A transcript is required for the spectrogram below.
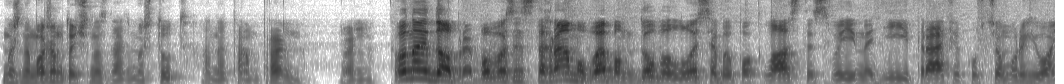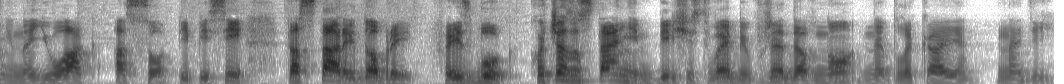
Ми ж не можемо точно знати, ми ж тут, а не там, правильно? Правильно. Воно й добре, бо без інстаграму вебам довелося би покласти свої надії трафіку в цьому регіоні на UAC, ASO, PPC та старий добрий Facebook. Хоча з останнім більшість вебів вже давно не плекає надій.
